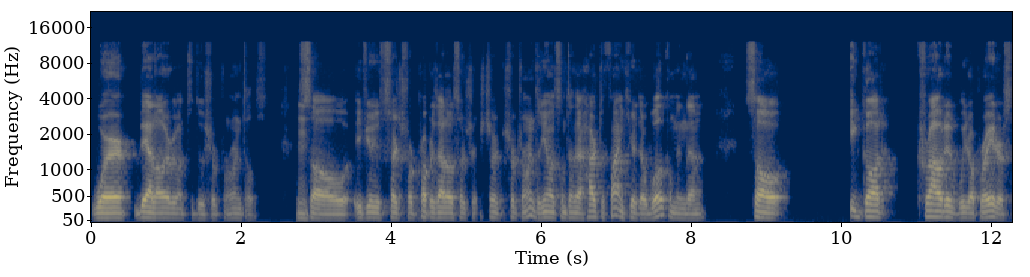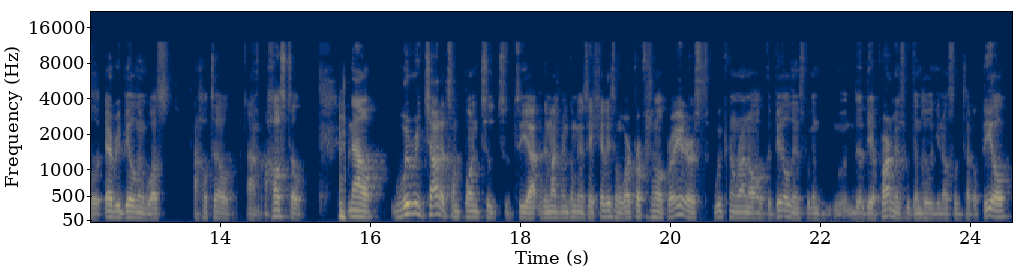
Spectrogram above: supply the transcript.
where they allow everyone to do short-term rentals. Hmm. So if you search for properties that allow short, short, short-term rentals, you know sometimes they're hard to find here. They're welcoming them, so it got crowded with operators. So every building was a hotel, um, a hostel. now we reach out at some point to to, to the, the management company and say, hey, listen, we're professional operators. We can run all of the buildings. We can the, the apartments. We can do you know some type of deal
